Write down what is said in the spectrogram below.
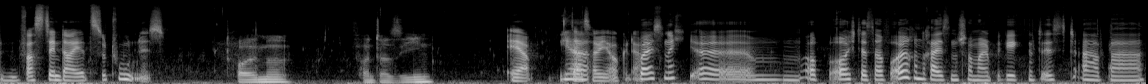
was denn da jetzt zu tun ist. Träume, Fantasien. Ja, Ja, das habe ich auch Ich gedacht. weiß nicht, ähm, ob euch das auf euren Reisen schon mal begegnet ist, aber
